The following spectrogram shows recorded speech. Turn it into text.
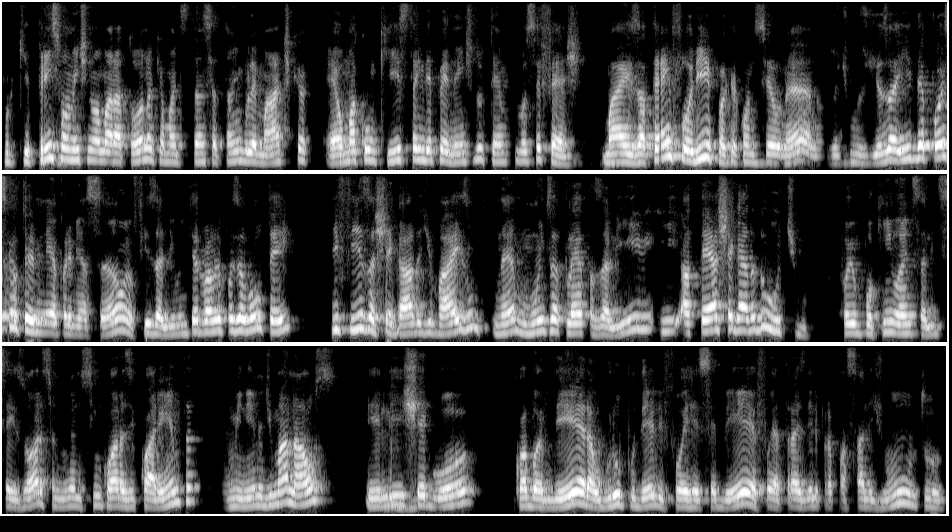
porque principalmente numa maratona, que é uma distância tão emblemática, é uma conquista independente do tempo que você fecha. Mas até em Floripa, que aconteceu né, nos últimos dias aí, depois que eu terminei a premiação, eu fiz ali um intervalo, depois eu voltei e fiz a chegada de mais né, muitos atletas ali e até a chegada do último. Foi um pouquinho antes ali de 6 horas, se não me engano, 5 horas e 40, um menino de Manaus, ele uhum. chegou com a bandeira, o grupo dele foi receber, foi atrás dele para passar ali junto,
